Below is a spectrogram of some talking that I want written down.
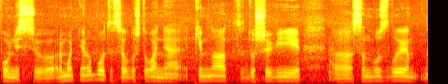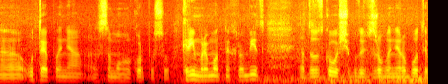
повністю ремонтні роботи. Це облаштування кімнат, душові, е, санвузли, е, утеплення самого корпусу. Крім ремонтних робіт, додатково ще будуть зроблені роботи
